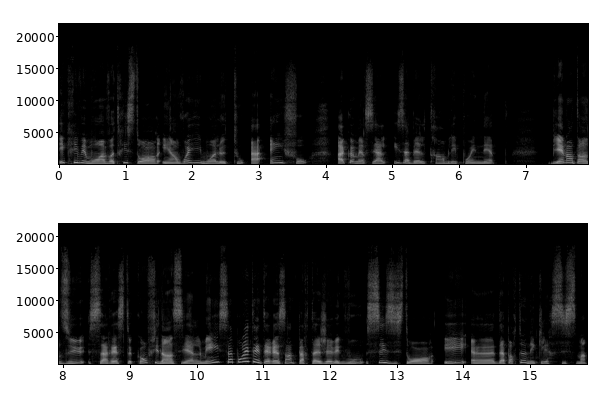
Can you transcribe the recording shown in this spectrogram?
écrivez-moi votre histoire et envoyez-moi le tout à info à commercial Bien entendu, ça reste confidentiel, mais ça pourrait être intéressant de partager avec vous ces histoires et euh, d'apporter un éclaircissement.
